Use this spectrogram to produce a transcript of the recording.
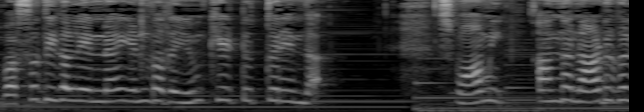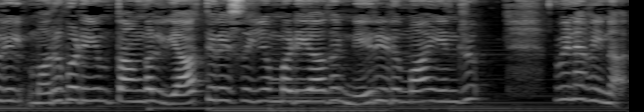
வசதிகள் என்ன என்பதையும் கேட்டு தெரிந்தார். சுவாமி அந்த நாடுகளில் மறுபடியும் தாங்கள் யாத்திரை செய்யும்படியாக நேரிடுமா என்று வினவினார்.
